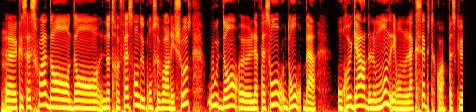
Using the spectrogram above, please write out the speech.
Mm. euh, que ça soit dans, dans notre façon de concevoir les choses ou dans la façon dont bah, on regarde le monde et on l'accepte quoi parce que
